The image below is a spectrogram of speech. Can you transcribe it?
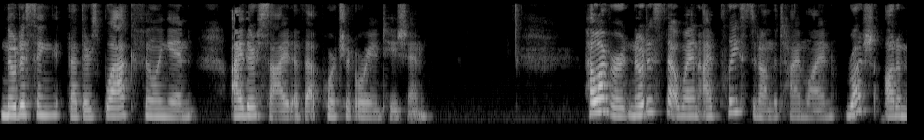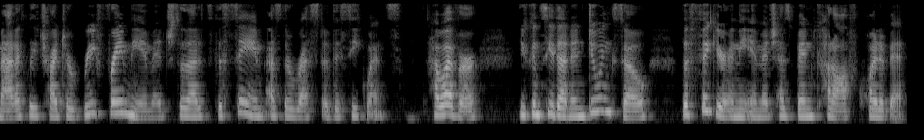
noticing that there's black filling in either side of that portrait orientation. However, notice that when I placed it on the timeline, Rush automatically tried to reframe the image so that it's the same as the rest of the sequence. However, you can see that in doing so, the figure in the image has been cut off quite a bit.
